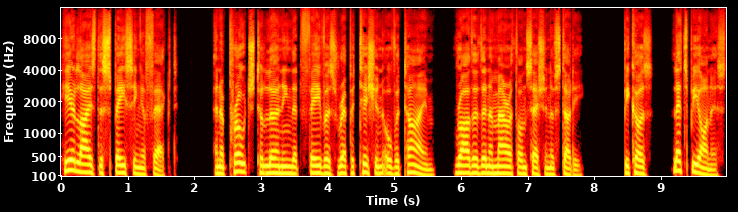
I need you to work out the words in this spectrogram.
Here lies the spacing effect, an approach to learning that favors repetition over time rather than a marathon session of study. Because, let's be honest,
